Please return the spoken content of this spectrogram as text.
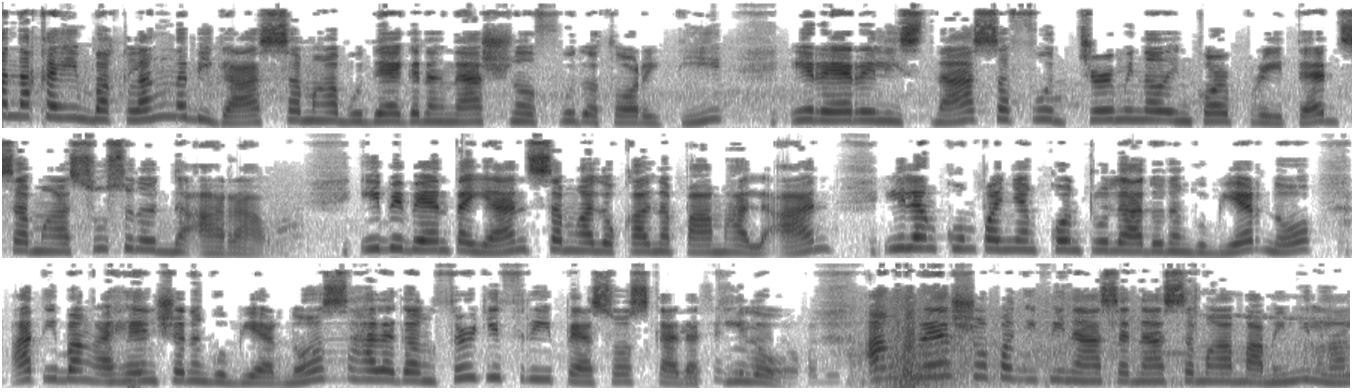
Mga nakaimbak lang na bigas sa mga bodega ng National Food Authority, ire-release na sa Food Terminal Incorporated sa mga susunod na araw. Ibibenta yan sa mga lokal na pamahalaan, ilang kumpanyang kontrolado ng gobyerno at ibang ahensya ng gobyerno sa halagang 33 pesos kada kilo. Ang presyo pang ipinasa na sa mga mamimili,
